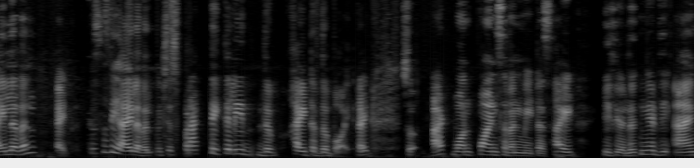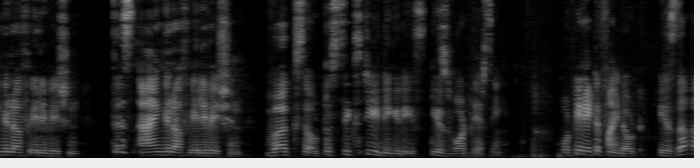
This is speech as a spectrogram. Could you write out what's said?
eye level, right? This is the eye level, which is practically the height of the boy, right? So at 1.7 meters height, if you're looking at the angle of elevation, this angle of elevation works out to 60 degrees is what they're saying. What we need to find out is the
